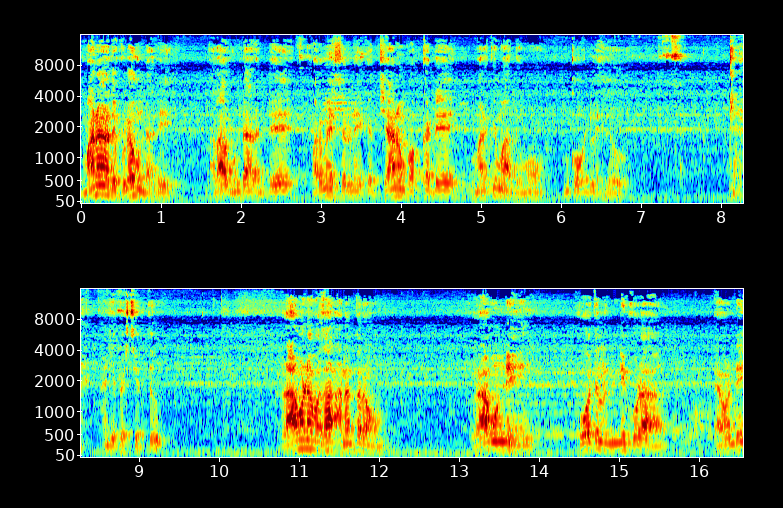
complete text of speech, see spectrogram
మన అదుపులో ఉండాలి. అలా ఉండాలంటే పరమేశ్వరుని యొక్క ధ్యానం ఒక్కటే మనకి మార్గము ఇంకొకటి లేదు అని చెప్పేసి చెప్తూ రావణ వధ అనంతరం రాముణ్ణి కోతలన్నీ కూడా ఏమండి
